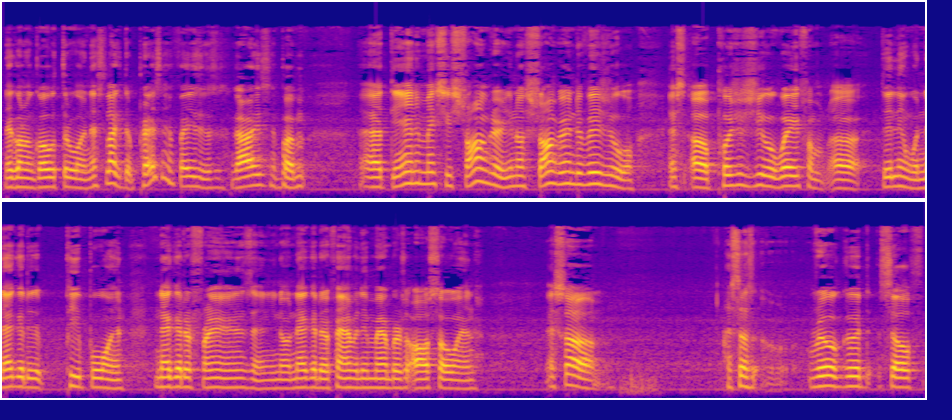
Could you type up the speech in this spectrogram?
they're gonna go through, and it's like depressing phases, guys. But at the end, it makes you stronger. You know, stronger individual. It uh, pushes you away from uh, dealing with negative people and negative friends, and you know, negative family members also. And it's a uh, it's a real good self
